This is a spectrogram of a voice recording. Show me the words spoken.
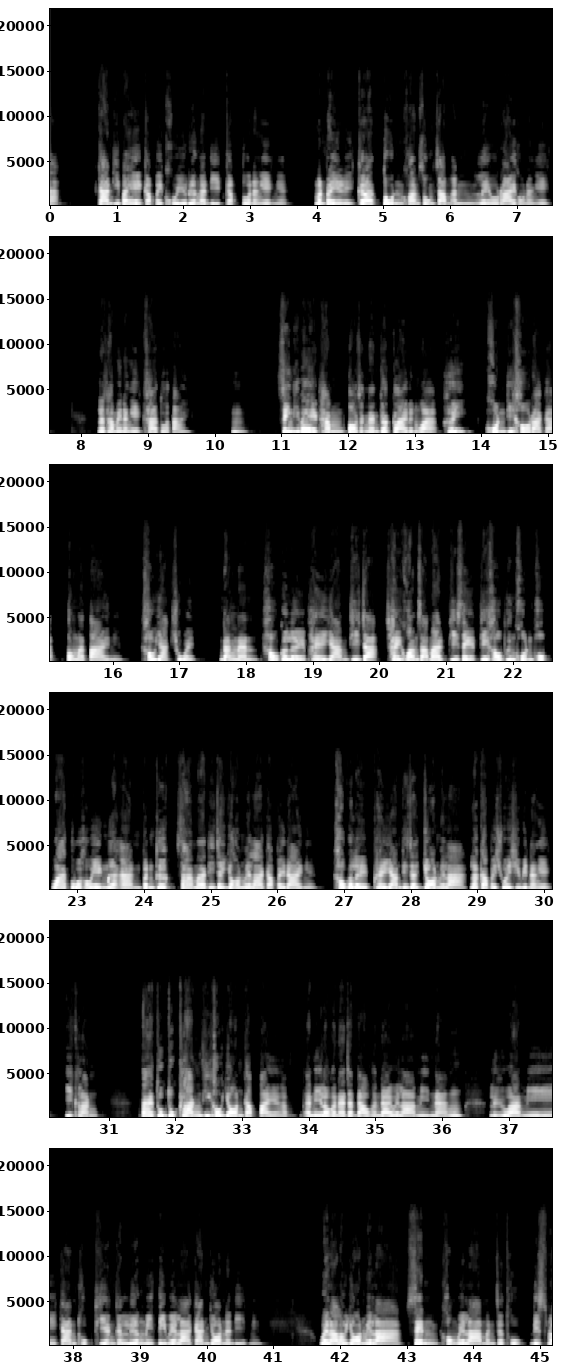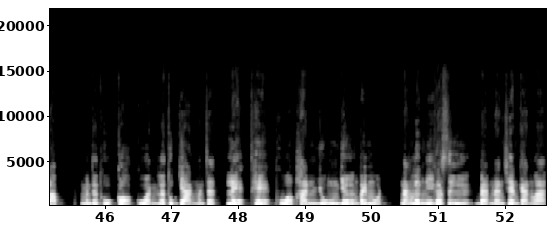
การที่พระเอกกลับไปคุยเรื่องอดีตกับตัวนางเอกเนี่ย มันไปกระตุ้นความทรงจำอันเลวร้ายของนางเอก แล้วทำให้นางเอกฆ่าตัวตาย อืม สิ่งที่พระเอกทำต่อจากนั้นก็กลายเป็นว่า เฮ้ย คนที่เขารักอะ่ะ ต้องมาตายเนี่ยเขาอยากช่วย ดังนั้นเขาก็เลยพยายามที่จะใช้ความสามารถพิเศษที่เขาเพิ่งค้นพบว่าตัวเขาเองเมื่ออ่านบันทึกสามารถที่จะย้อนเวลากลับไปได้เนี่ยเขาก็เลยพยายามที่จะย้อนเวลาแล้วกลับไปช่วยชีวิตนางเอกอีกครั้ง แต่ทุกๆ ครั้งที่เขาย้อนกลับไปครับ อันนี้เราก็น่าจะเดากันได้เวลามีหนัง หรือว่ามีการถกเถียงกันเรื่องมิติเวลาการย้อนอดีตเนี่ยเวลาเราย้อนเวลาเส้นของเวลามันจะถูก disrupt มันจะถูกก่อกวน และทุกอย่างมันจะเละเทะพัวพันยุ่งเหยิงไปหมด หนังเรื่องนี้ก็สื่อแบบนั้นเช่นกันว่า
